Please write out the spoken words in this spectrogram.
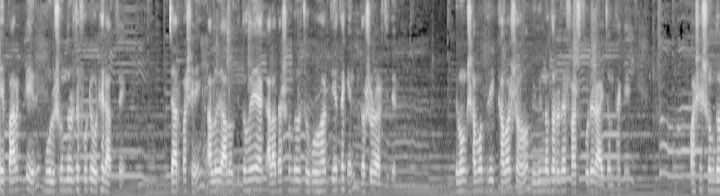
এই পার্কটির মূল সৌন্দর্য ফুটে ওঠে রাত্রে। চারপাশে আলোয় আলোকিত হয়ে এক আলাদা সৌন্দর্য উপহার দিয়ে থাকেন দর্শনার্থীদের। এবং সামুদ্রিক খাবার সহ বিভিন্ন ধরনের ফাস্ট ফুডের আয়োজন থাকে। পাশে সুন্দর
